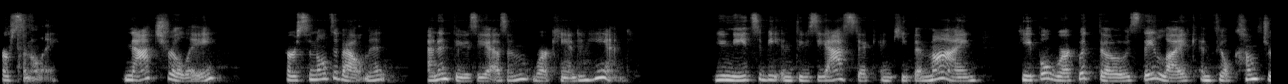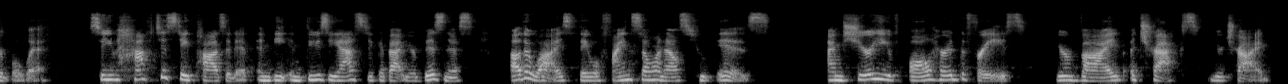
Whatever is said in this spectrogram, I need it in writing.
personally. Naturally, personal development and enthusiasm work hand in hand. You need to be enthusiastic and keep in mind people work with those they like and feel comfortable with. So you have to stay positive and be enthusiastic about your business. Otherwise, they will find someone else who is. I'm sure you've all heard the phrase, your vibe attracts your tribe.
